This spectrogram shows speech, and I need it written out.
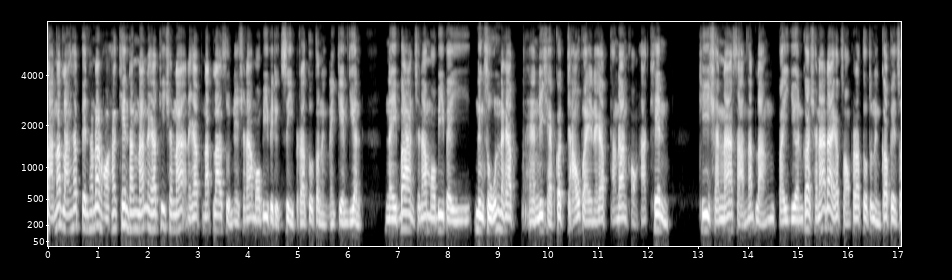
3 นัดหลังครับเป็นทางด้านของฮักเคนทั้งนั้นนะครับที่ชนะนะครับนัดล่าสุดเนี่ยชนะมอบี้ไปถึง 4 ประตูต่อ1ในเกมเยือน ในบ้านชนะมอบี้ไป 1-0 นะครับแฮนดี้แคปก็เจ้าไปนะครับทางด้านของฮักเคนที่ชนะ 3 นัดหลังไปเยือนก็ชนะได้ครับ 2 ประตูต่อ1ก็เป็นส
